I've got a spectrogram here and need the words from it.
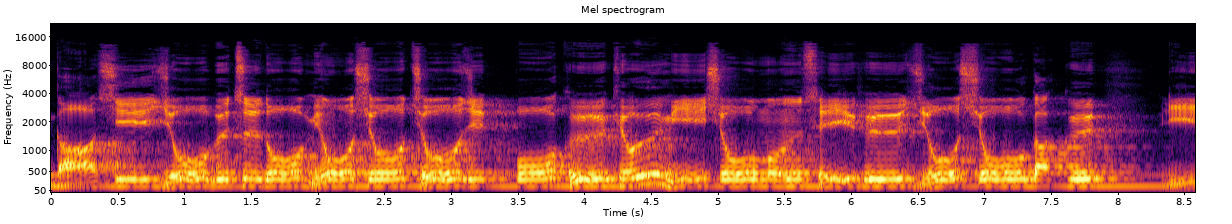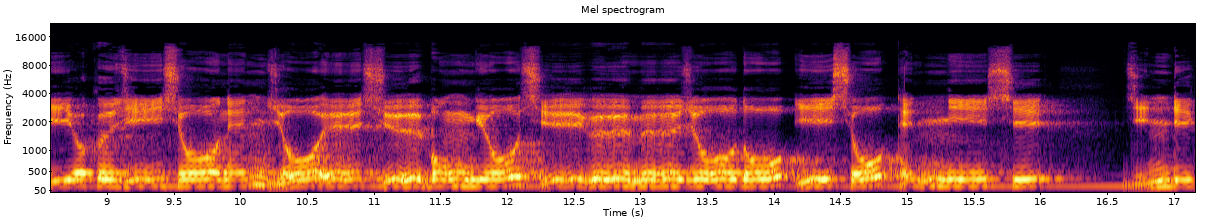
がし成仏道妙正長実法空虚未正門政府上昇学利欲人少年上映修凡行死具無浄道衣装天にし。人力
